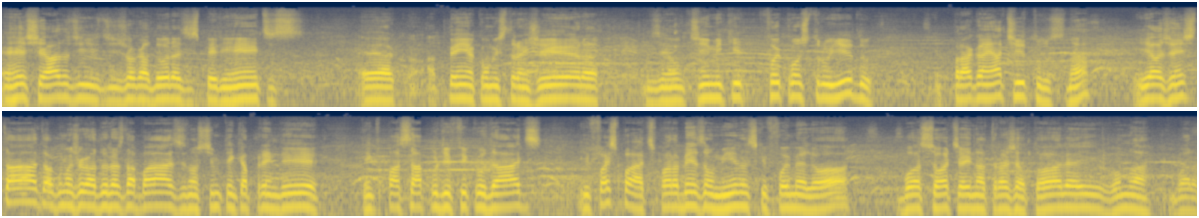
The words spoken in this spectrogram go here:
é, recheado de, de jogadoras experientes, é, a Penha como estrangeira, é um time que foi construído para ganhar títulos, né? E a gente está, algumas jogadoras da base, nosso time tem que aprender, tem que passar por dificuldades e faz parte. Parabéns ao Minas, que foi melhor. Boa sorte aí na trajetória e vamos lá, bora.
